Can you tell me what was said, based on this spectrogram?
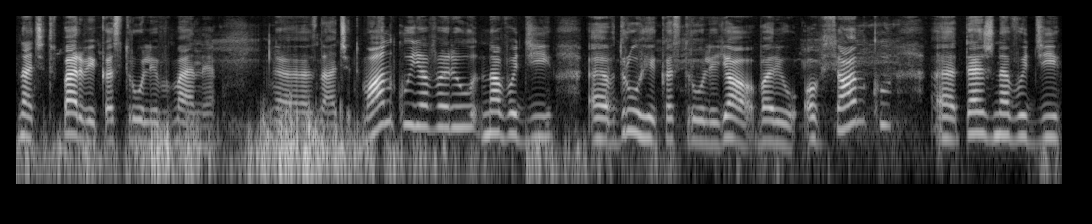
значить, в першій каструлі в мене е, значить, манку я варю на воді, е, в другій каструлі я варю овсянку. Е, Теж на воді,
